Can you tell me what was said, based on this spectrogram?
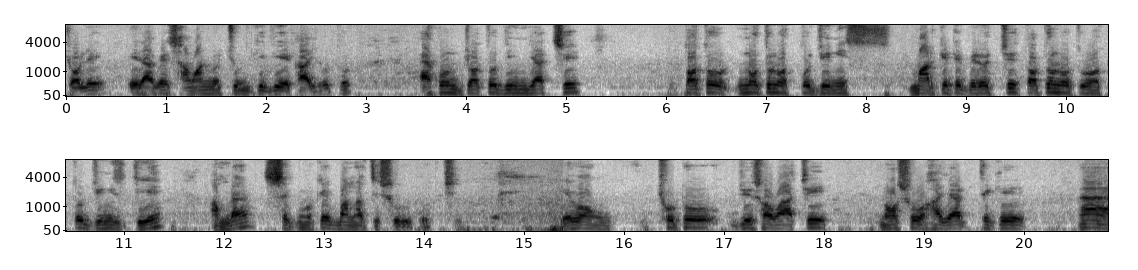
চলে। এর আগে সামান্য চুমকি দিয়ে কাজ হতো। এখন যত দিন যাচ্ছে তত নতুনত্ব জিনিস মার্কেটে বেরোচ্ছে তত নতুনত্ব জিনিস দিয়ে আমরা সেগুলোকে বানাতে শুরু করছি। এবং ছোট যেসব আছে, নশো হাজার থেকে হ্যাঁ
